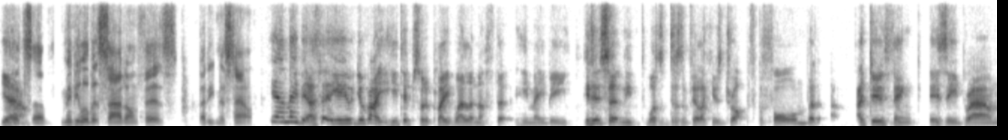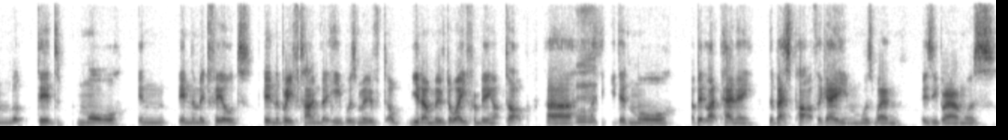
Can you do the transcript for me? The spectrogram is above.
Yeah. But um, maybe a little bit sad on Fizz that he missed out. Yeah, maybe. I think you- you're right. He did sort of play well enough that he maybe he did certainly was doesn't feel like he was dropped for form, but I do think Izzy Brown look did more in in the midfield in the brief time that he was moved, uh, you know, moved away from being up top. Uh, Mm. I think he did more. A bit like Penney. The best part of the game was when Izzy Brown was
